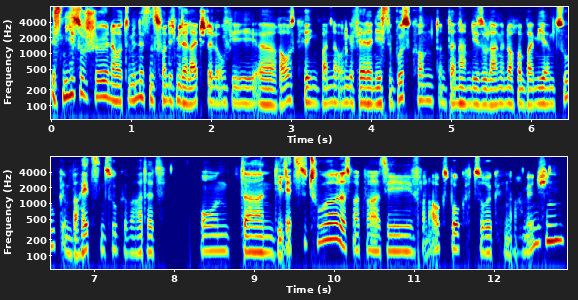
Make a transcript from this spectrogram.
Ist nicht so schön, aber zumindestens konnte ich mit der Leitstelle irgendwie äh, rauskriegen, wann da ungefähr der nächste Bus kommt und dann haben die so lange noch bei mir im Zug, im beheizten Zug gewartet. Und dann die letzte Tour, das war quasi von Augsburg zurück nach München.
